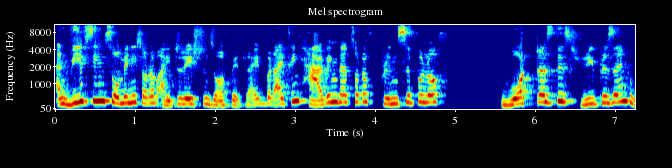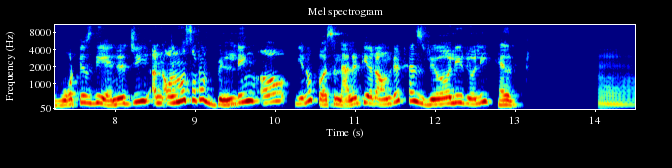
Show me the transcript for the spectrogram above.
and we've seen so many sort of iterations of it right? But i think having that sort of principle of what does this represent what is the energy and almost sort of building a you know personality around it has really really helped. Hmm.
